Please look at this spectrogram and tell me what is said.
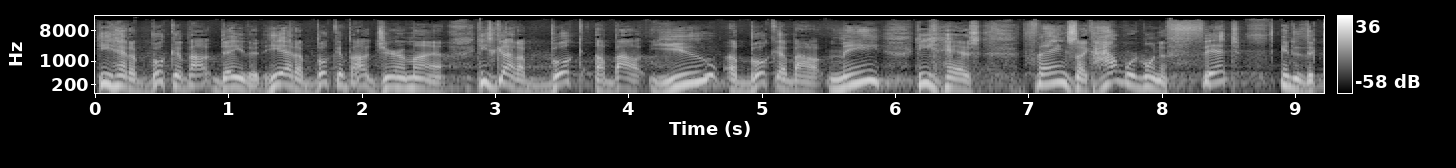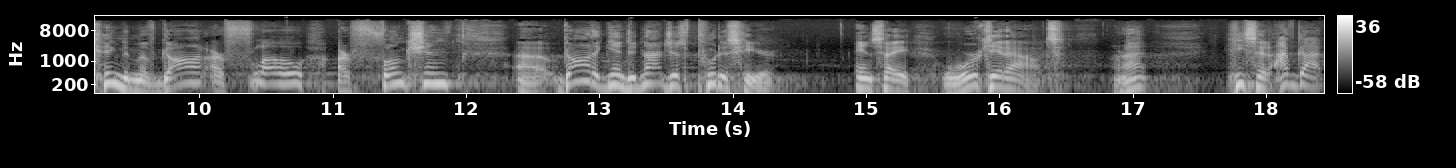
He had a book about David. He had a book about Jeremiah. He's got a book about you, a book about me. He has things like how we're going to fit into the kingdom of God, our flow, our function. Uh, God, again, did not just put us here and say, work it out. All right? He said, I've got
